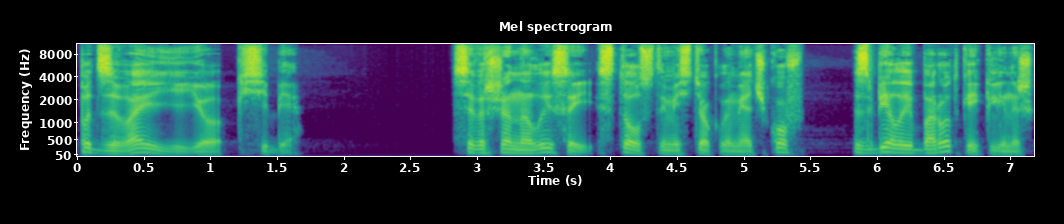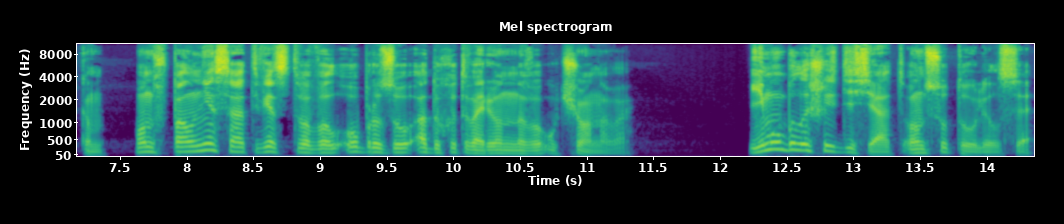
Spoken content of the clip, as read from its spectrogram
подзывая ее к себе. Совершенно лысый, с толстыми стеклами очков, с белой бородкой клинышком, он вполне соответствовал образу одухотворенного ученого. Ему было 60, он сутулился,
